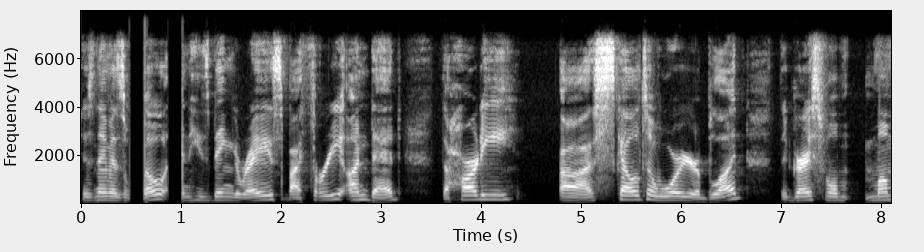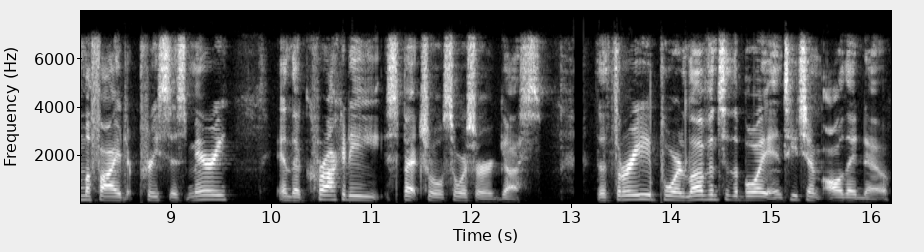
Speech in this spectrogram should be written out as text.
His name is Will, and he's being raised by three undead: the hardy uh, skeletal warrior Blood, the graceful mummified priestess Mary, and the crockety spectral sorcerer Gus. The three pour love into the boy and teach him all they know.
